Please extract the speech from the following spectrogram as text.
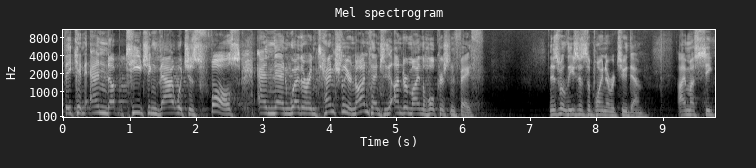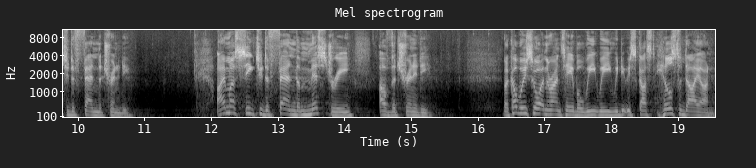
They can end up teaching that which is false, and then, whether intentionally or not intentionally, undermine the whole Christian faith. This is what leads us to point number two, then. I must seek to defend the Trinity. I must seek to defend the mystery of the Trinity. But a couple weeks ago in the round table, we, we, we discussed hills to die on.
